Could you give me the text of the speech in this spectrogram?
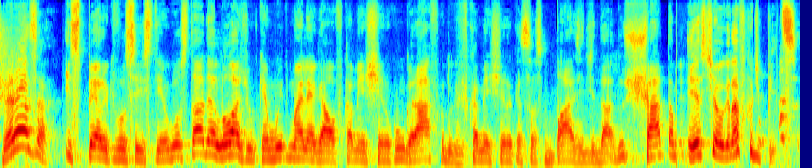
Beleza? Espero que vocês tenham gostado. É lógico que é muito mais legal ficar mexendo com gráfico do que ficar mexendo com essas bases de dados chata. Este é o gráfico de pizza.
